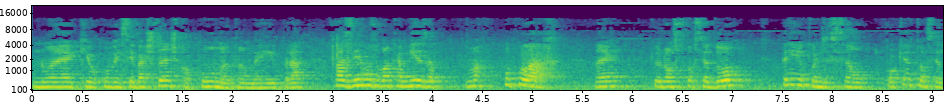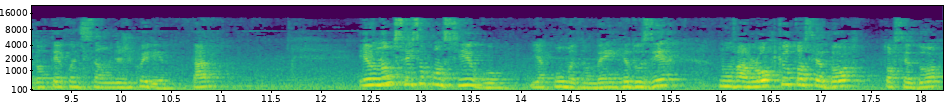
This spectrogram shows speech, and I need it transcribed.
Não é que eu conversei bastante com a Puma também para fazermos uma camisa uma- popular, né? Que o nosso torcedor tenha condição, qualquer torcedor tenha condição de adquirir, tá? Eu não sei se eu consigo, e a Puma também, reduzir num valor que o torcedor, torcedor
